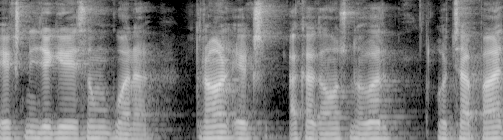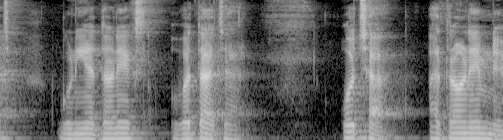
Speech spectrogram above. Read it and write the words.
એક્સની જગ્યાએ શું મૂકવાના? ત્રણ એક્સ આખા કાઉન્સનો વર્ગ ઓછા પાંચ ગુણ્યા ત્રણ એક્સ વત્તા ચાર. ઓછા આ ત્રણ એમને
